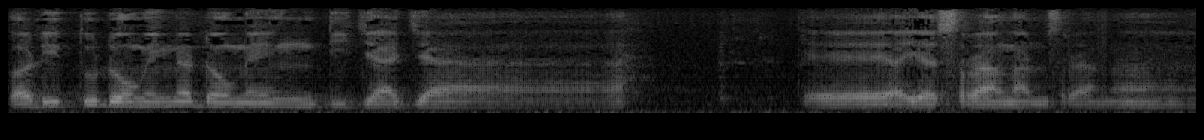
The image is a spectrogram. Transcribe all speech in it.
Kalau itu dongengnya dongeng dijajah. Eh ayah serangan-serangan.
